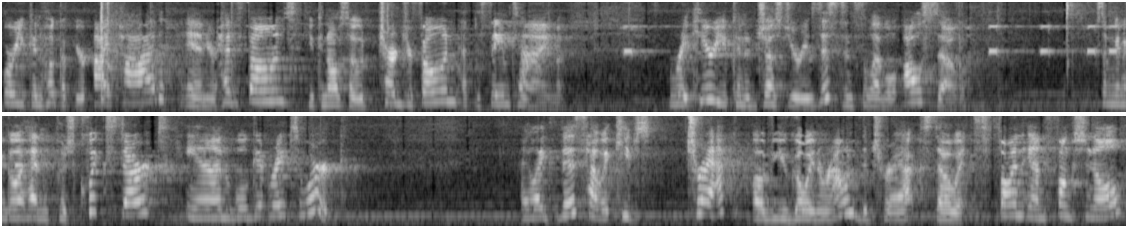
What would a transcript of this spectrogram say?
Or you can hook up your iPod and your headphones. You can also charge your phone at the same time. Right here, you can adjust your resistance level also. So I'm going to go ahead and push quick start and we'll get right to work. I like this, how it keeps track of you going around the track, so it's fun and functional.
